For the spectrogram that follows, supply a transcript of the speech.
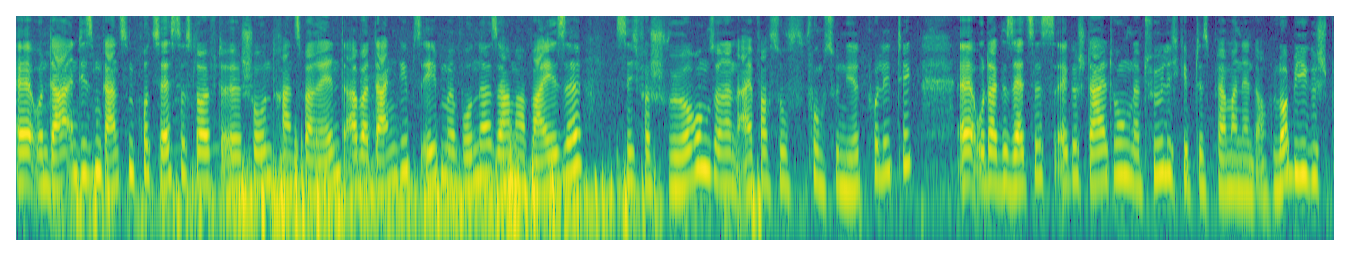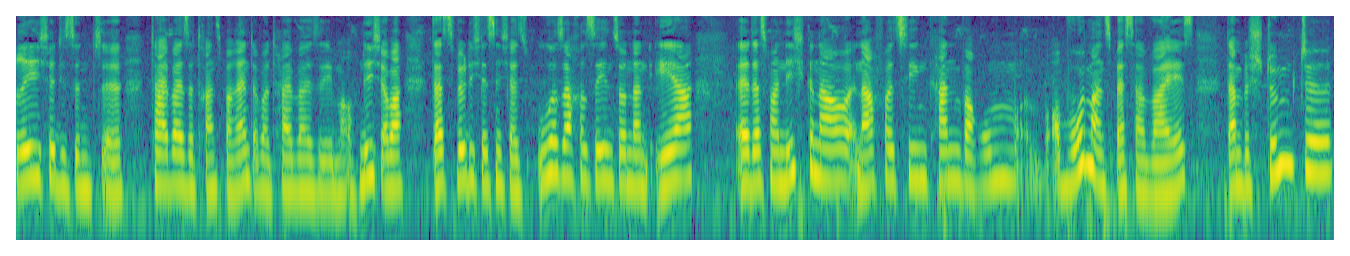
Äh, und da in diesem ganzen Prozess, das läuft äh, schon transparent, aber dann gibt es eben wundersamerweise, das ist nicht Verschwörung, sondern einfach so funktioniert Politik äh, oder Gesetzesgestaltung. Natürlich gibt es permanent auch Lobbygespräche, die sind teilweise transparent, aber teilweise eben auch nicht. Aber das würde ich jetzt nicht als Ursache sehen, sondern eher dass man nicht genau nachvollziehen kann, warum, obwohl man es besser weiß, dann bestimmte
